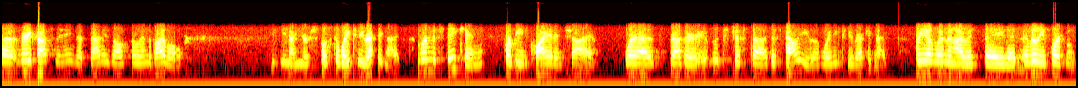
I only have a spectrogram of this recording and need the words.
uh, very fascinating that that is also in the Bible. You know, you're supposed to wait to be recognized. We're mistaken for being quiet and shy, whereas rather it's just uh, this value of waiting to be recognized. For young women, I would say that a really important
